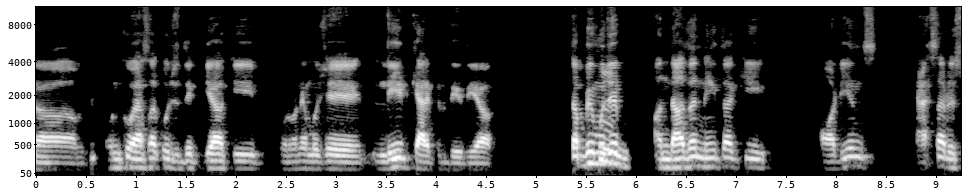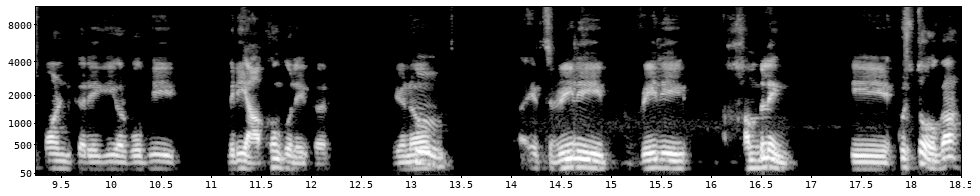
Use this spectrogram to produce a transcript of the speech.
uh, उनको ऐसा कुछ दिख गया कि उन्होंने मुझे लीड कैरेक्टर दे दिया। तब भी मुझे हम्म। अंदाज़ा नहीं था कि ऑडियंस ऐसा रिस्पॉन्ड करेगी और वो भी मेरी आँखों को लेकर you know it's really really humbling कि कुछ तो होगा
